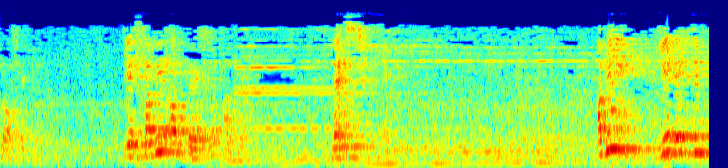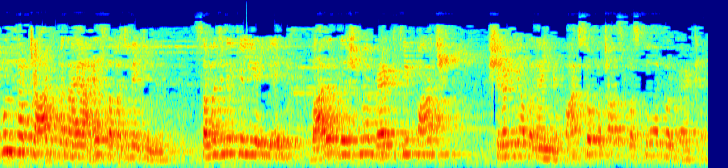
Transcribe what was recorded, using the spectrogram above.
profit ये सभी अब बैठ में आ गए। नेक्स्ट अभी ये एक सिंपल सा चार्ट बनाया है समझने के लिए। समझने के लिए ये भारत देश में बैठ की पाँच श्रेणियाँ बनाई है। 550 वस्तुओं पर बैठ है।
